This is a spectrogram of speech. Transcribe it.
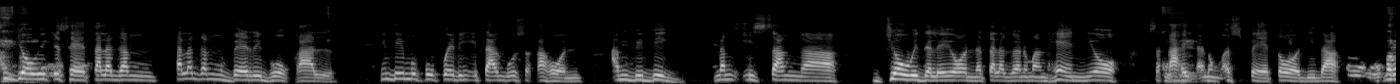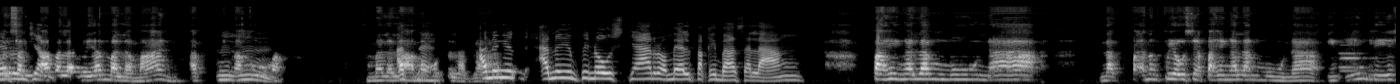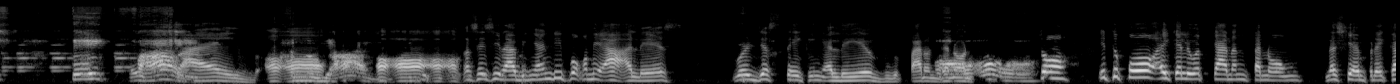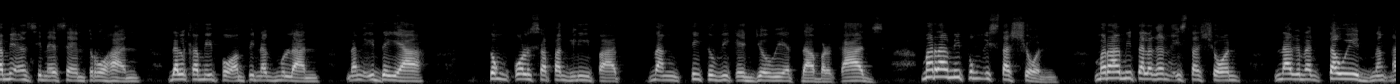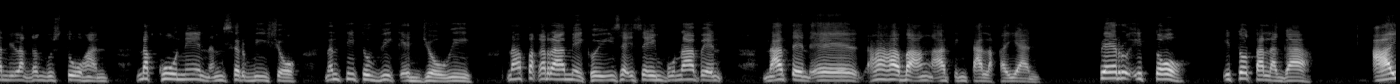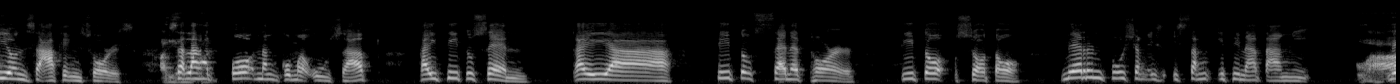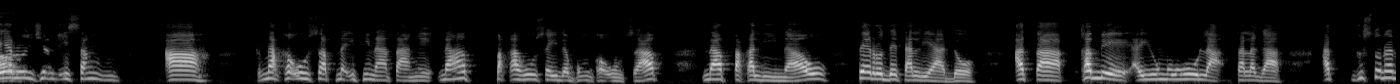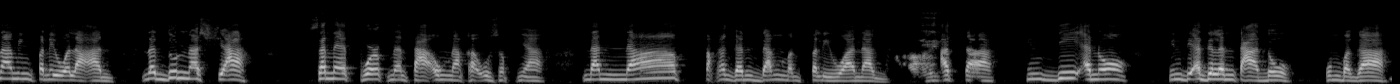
Si Joey kasi talagang talagang very vocal. Hindi mo po pwedeng itago sa kahon ang bibig ng isang ah, Joey De Leon na talaga namang henyo sa kahit Correct. anong aspeto, di ba? Oo, pag nagsalita talaga yan, malaman. At Mm. ma- At malalaman na, mo talaga. ano yung ano yung pinost niya, Romel, pakibasa lang. Pahinga lang muna. Nag, anong post niya? Pahinga lang muna. In English, take five. five. Oo. Ano yan? Oo, oo. Kasi sinabi niya, hindi po kami aalis. We're just taking a leave. Parang ganon. Oo. So, ito po ay kaliwat ka ng tanong na siyempre kami ang sinesentruhan dahil kami po ang pinagmulan ng ideya tungkol sa paglipat ng Tito Vic and Joey at Dabarkads. Marami pong istasyon. Marami talagang istasyon na nagtawid ng kanilang kagustuhan na kunin ang serbisyo ng Tito Vic and Joey. Napakarami. Kung isa-isahin po natin, natin, eh, hahaba ang ating talakayan. Pero ito, ito talaga, ayon sa aking source, Ayan. sa lahat po ng kumausap, kay Tito Sen, kay ah, Tito Senator, Tito Soto, meron po siyang is- isang itinatangi. Wow. Meron siyang isang ah nakausap na itinatangi. Napakahusay na pong kausap, napakalinaw, pero detalyado. At ah, kami ay humuhula talaga. At gusto na naming paniwalaan na doon na siya sa network ng taong nakausap niya na napakagandang magpaliwanag Ay, at ah, hindi ano, hindi adelantado, kumbaga.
